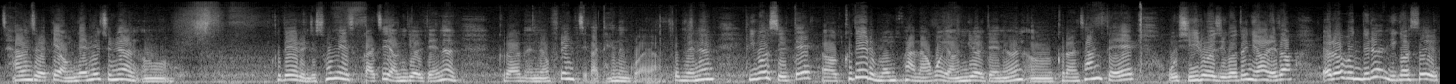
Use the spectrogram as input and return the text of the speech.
자연스럽게 연결해주면, 어, 그대로 이제 소매에서까지 연결되는 그런 어, 프렌치가 되는 거예요. 그러면은 입었을 때 어, 그대로 몸판하고 연결되는 어, 그런 상태의 옷이 이루어지거든요. 그래서 여러분들은 이것을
